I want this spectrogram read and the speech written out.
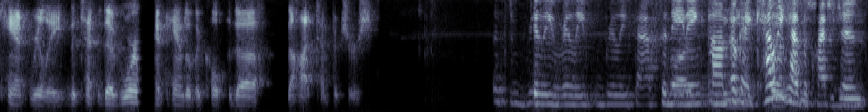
can't really the te- the worm can't handle the cold the the hot temperatures. That's really really really fascinating. Um, okay, Kelly has a question.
